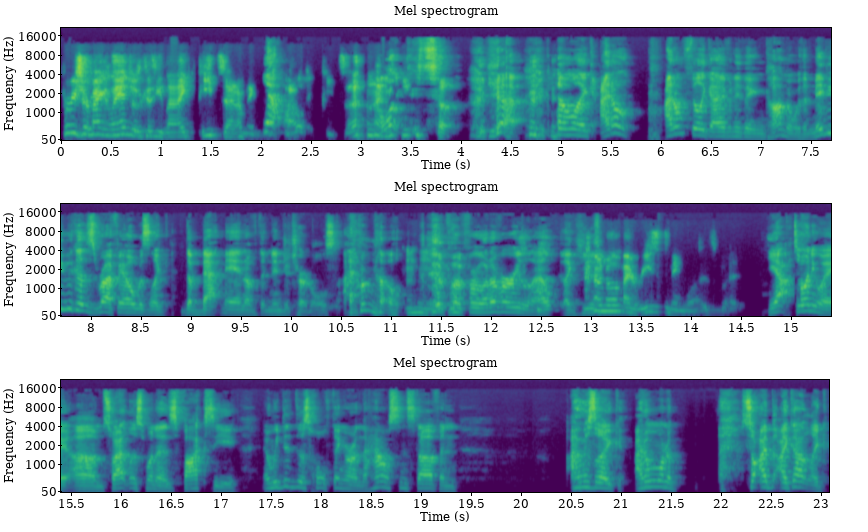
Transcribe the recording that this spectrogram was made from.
pretty sure Michelangelo's because he liked pizza, and I'm like, Yeah. I like pizza. I like pizza. Yeah, I'm like, I don't, I don't feel like I have anything in common with him. Maybe because Raphael was like the Batman of the Ninja Turtles. I don't know, Mhm. but for whatever reason, I like he I don't know what my reasoning was, but Yeah. So anyway, um, so Atlas went as Foxy, and we did this whole thing around the house and stuff, and I was like, I don't want to. So I, I got like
